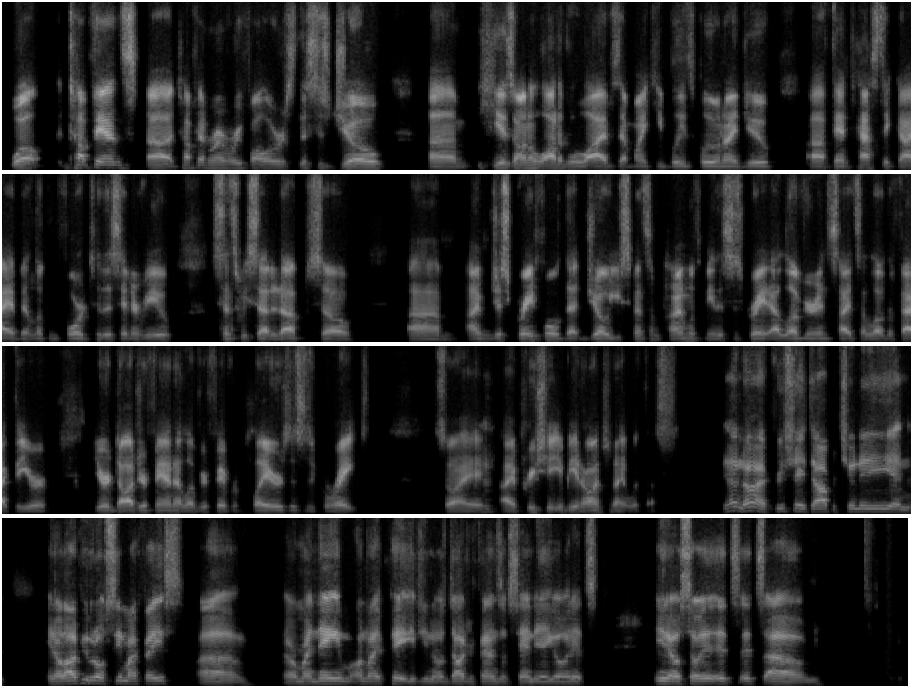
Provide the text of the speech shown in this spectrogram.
Well, top fans, uh, top fan rivalry followers, this is Joe. Um, he is on a lot of the lives that Mikey Bleeds Blue and I do. Uh, fantastic guy. I've been looking forward to this interview since we set it up. So um, I'm just grateful that Joe, you spent some time with me. This is great. I love your insights. I love the fact that you're You're a Dodger fan. I love your favorite players. This is great. So I mm-hmm. I appreciate you being on tonight with us. Yeah, no, I appreciate the opportunity, and you know, a lot of people don't see my face um, or my name on my page. You know, Dodger fans of San Diego, and it's you know, so it's it's um,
